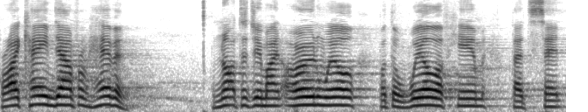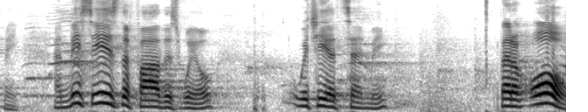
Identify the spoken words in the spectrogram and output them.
For I came down from heaven, not to do mine own will, but the will of him that sent me. And this is the Father's will, which he hath sent me, that of all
